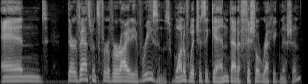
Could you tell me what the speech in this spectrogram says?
And they're advancements for a variety of reasons, one of which is, again, that official recognition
